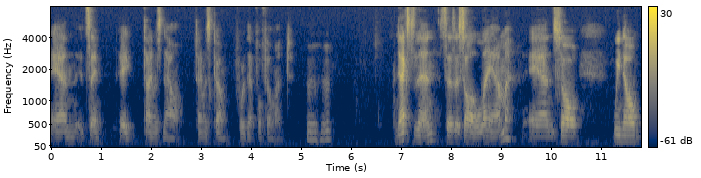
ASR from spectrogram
And it's saying, hey, time is now. Time has come for that fulfillment. hmm Next, then, says, I saw a lamb. And so we know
